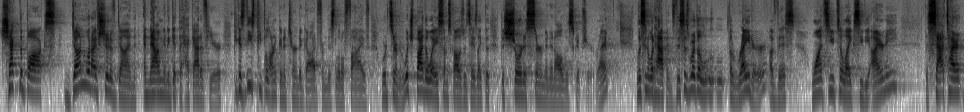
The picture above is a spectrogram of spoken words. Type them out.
checked the box, done what I should have done, and now I'm going to get the heck out of here because these people aren't going to turn to God from this little five word sermon, which, by the way, some scholars would say is like the, the shortest sermon in all of the scripture, right? Listen to what happens. This is where the, the writer of this wants you to like see the irony, the satire.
